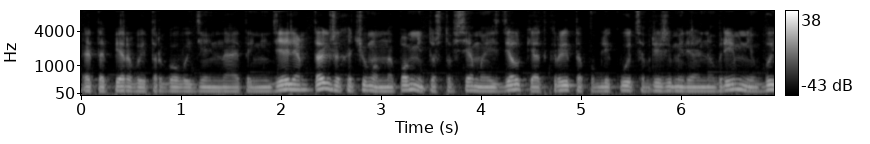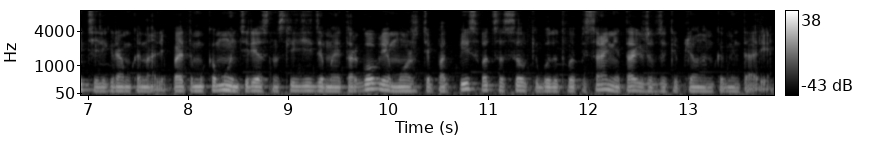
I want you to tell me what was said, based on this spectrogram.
это первый торговый день на этой неделе. Также хочу вам напомнить то, что все мои сделки открыто публикуются в режиме реального времени в телеграм-канале, поэтому кому интересно следить за моей торговлей, можете подписываться, ссылки будут в описании, также в закрепленном комментарии.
